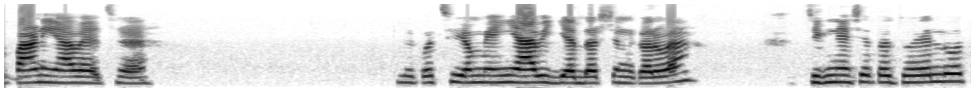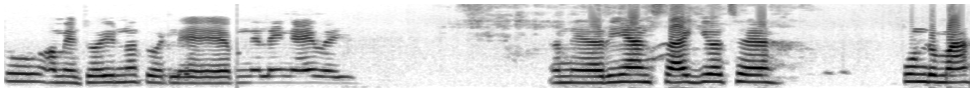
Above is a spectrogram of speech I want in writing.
પાણી આવે છે. એટલે પછી અમે અહીંયા આવી ગયા દર્શન કરવા. જિજ્ઞેશે તો જોયેલું હતું, અમે જોયું નતું એટલે અમને લઈને આવ્યા અને રિયાન્સ આગ્યો છે કુંડમાં.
